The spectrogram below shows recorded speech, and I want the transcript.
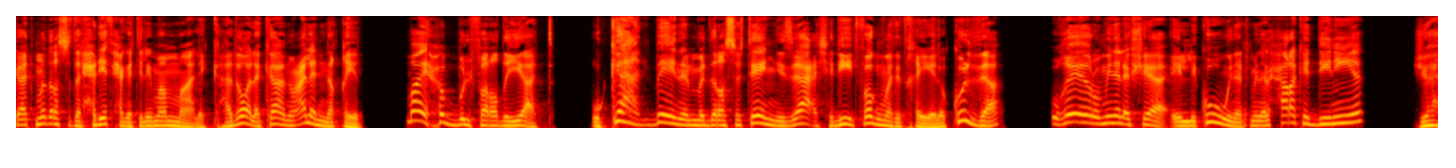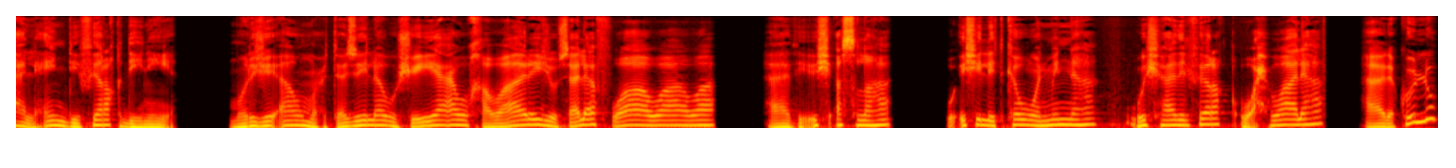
كانت مدرسة الحديث حقت الإمام مالك. هذول كانوا على النقيض ما يحبوا الفرضيات. وكان بين المدرستين نزاع شديد فوق ما تتخيلوا. كل ذا وغيره من الأشياء اللي كونت من الحركة الدينية جعل عندي فرق دينية. مرجئة ومعتزلة وشيعة وخوارج وسلف و و و. هذه إيش أصلها؟ وإيش اللي تكون منها؟ وإيش هذه الفرق؟ وأحوالها؟ هذا كله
